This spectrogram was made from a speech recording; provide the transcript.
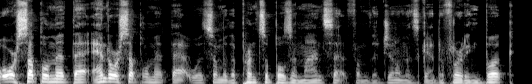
or, supplement that and or supplement that with some of the principles and mindset from the gentleman's guide to flirting book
